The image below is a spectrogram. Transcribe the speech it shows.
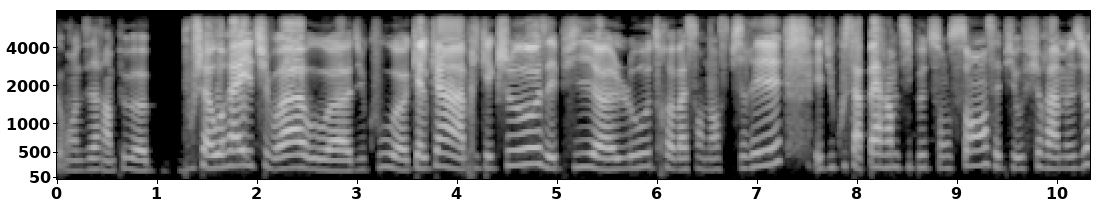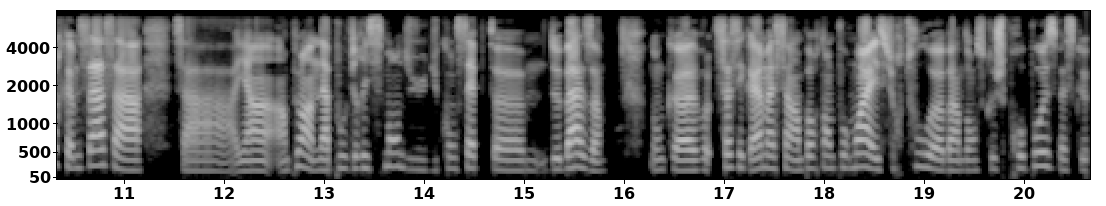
comment dire, un peu bouche à oreille, tu vois, où du coup quelqu'un a appris quelque chose et puis l'autre va s'en inspirer et du coup ça perd un petit peu de son sens et puis au fur et à mesure comme ça, ça, ça, il y a un, peu un appauvrissement du, concept de base. Donc ça c'est quand même assez important pour moi et surtout ben, dans ce que je propose parce que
